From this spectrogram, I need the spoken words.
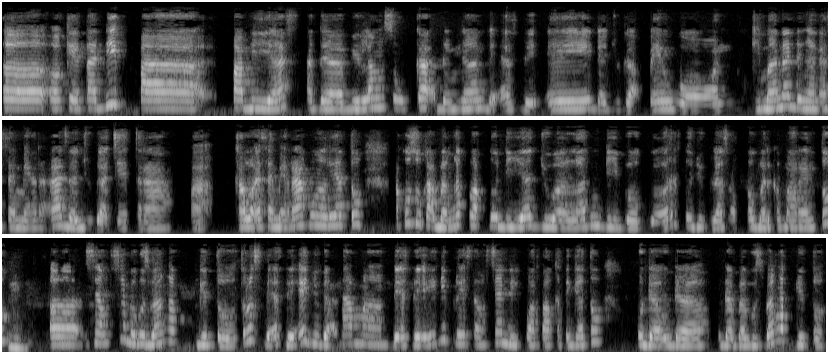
Uh, oke tadi Pak Pak Bias ada bilang suka dengan BSDE dan juga Pewon. Gimana dengan SMRA dan juga Cetra, Pak? Kalau SMRA aku ngeliat tuh aku suka banget waktu dia jualan di Bogor 17 Oktober kemarin tuh hmm. uh, salesnya bagus banget gitu. Terus BSDE juga sama. BSDE ini pre salesnya di kuartal ketiga tuh udah udah udah bagus banget gitu.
